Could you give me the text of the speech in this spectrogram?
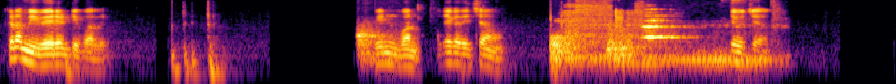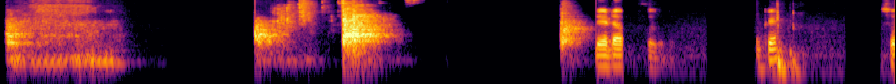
ఇక్కడ మీ వేరియంట్ ఇవ్వాలి. విన్ వన్ అదే కదా ఇచ్చాము. సేవ్ చేయాలి. డేటా ఓకే సో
